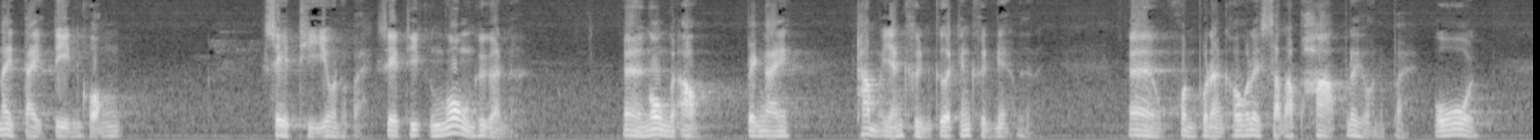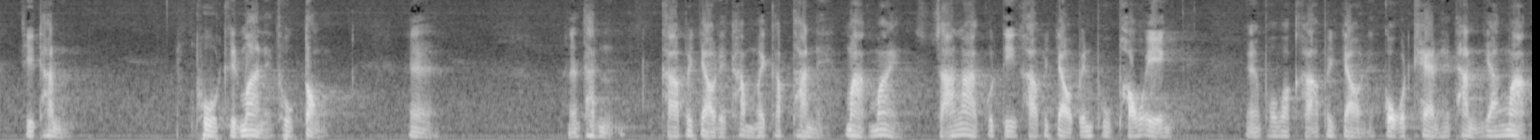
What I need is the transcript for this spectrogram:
ในไตตีนของเศรษฐีมันไป เศรษฐีก็งงขึ้นกันเอองงกันเอ้าเป็นไงทำอย่างขืนเกิดอย่างขืนเนี่ยเออคนพวกนั้นเขาก็เลยสารภาพเลยวันไป โอ้ที่ท่าน พูดขึ้นมาเนี่ยถูกต้องเออท่านข้าพเจ้าได้ทำให้กับท่านเนี่ยมากไม่สารากุติข้าพเจ้าเป็นผู้เผาเองเพราะว่าข้าพเจ้าเนี่ยโกรธแค้นให้ท่านย่างมาก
